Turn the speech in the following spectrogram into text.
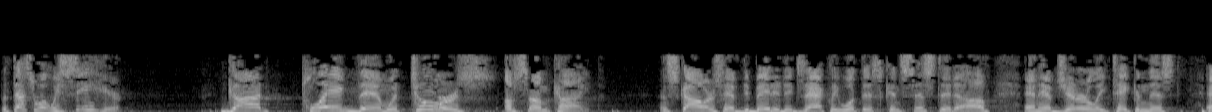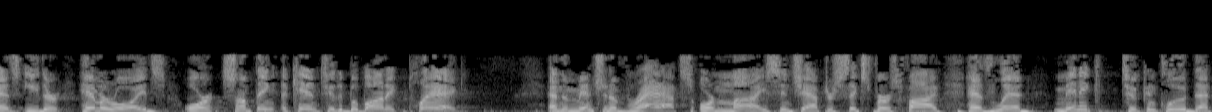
But that's what we see here. God plagued them with tumors of some kind. And scholars have debated exactly what this consisted of and have generally taken this as either hemorrhoids or something akin to the bubonic plague. And the mention of rats or mice in chapter 6 verse 5 has led many to conclude that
